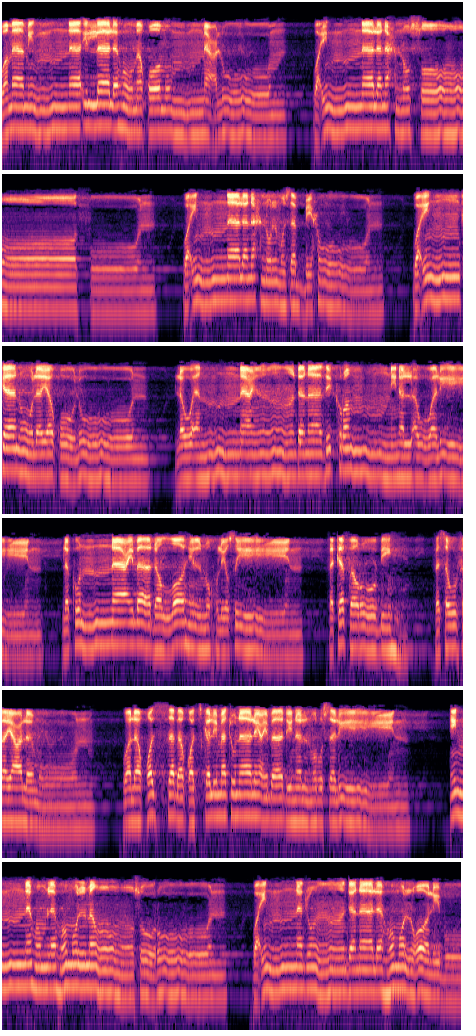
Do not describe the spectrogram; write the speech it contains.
وما منا إلا له مقام معلوم وَإِنَّا لَنَحْنُ الصَّافُّونَ وَإِنَّا لَنَحْنُ الْمُسَبِّحُونَ وَإِن كَانُوا لَيَقُولُونَ لَوْ أَنَّ عِندَنَا ذِكْرًا مِنَ الْأَوَّلِينَ لَكُنَّا عِبَادَ اللَّهِ الْمُخْلَصِينَ فَكَفَرُوا بِهِ فسوف يعلمون ولقد سبقت كلمتنا لعبادنا المرسلين إنهم لهم المنصورون وإن جندنا لهم الغالبون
